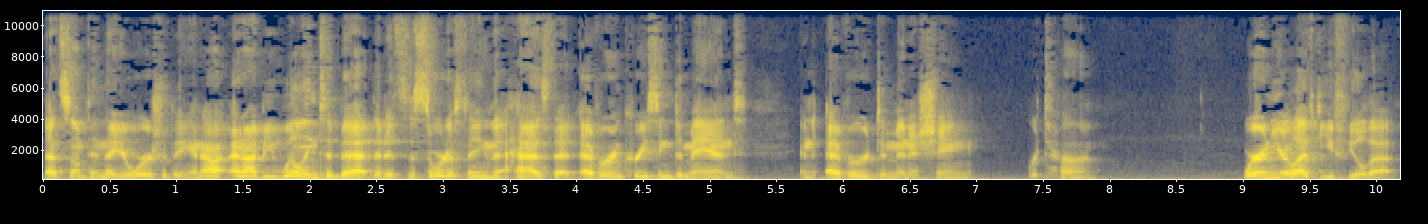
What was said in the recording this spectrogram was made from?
That's something that you're worshiping. And, I, and I'd be willing to bet that it's the sort of thing that has that ever increasing demand and ever diminishing return. Where in your life do you feel that?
